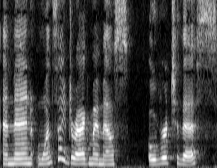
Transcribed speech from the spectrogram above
and then once I drag my mouse over to this,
